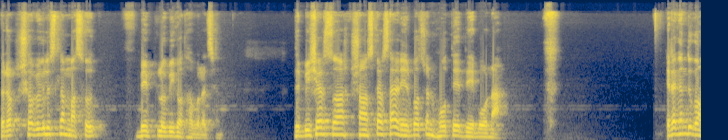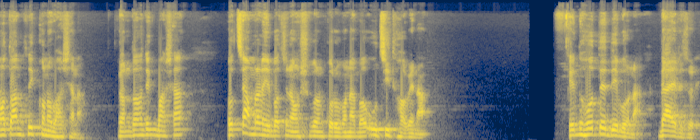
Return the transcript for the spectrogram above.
ডক্টর শফিকুল ইসলাম মাসুদ বিপ্লবী কথা বলেছেন যে বিশাল সংস্কার ছাড়া নির্বাচন হতে দেব না। এটা কিন্তু গণতান্ত্রিক কোনো ভাষা না। গণতান্ত্রিক ভাষা হচ্ছে, আমরা নির্বাচনে অংশগ্রহণ করব না বা উচিত হবে না। কিন্তু হতে দেব না, গায়ের জোরে।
